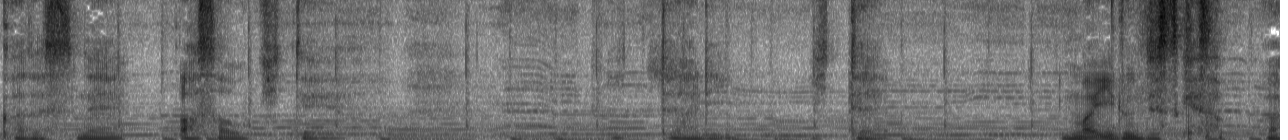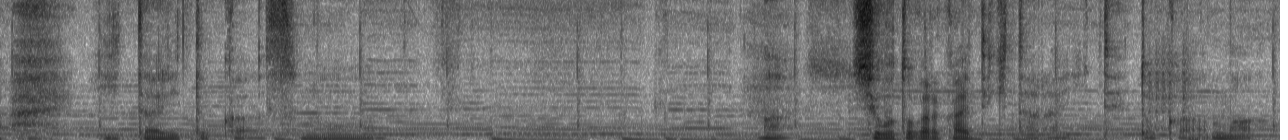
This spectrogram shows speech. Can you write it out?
がですね朝起きてたりいてまあいるんですけど いたりとかそのまあ仕事から帰ってきたらいてとかまあ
